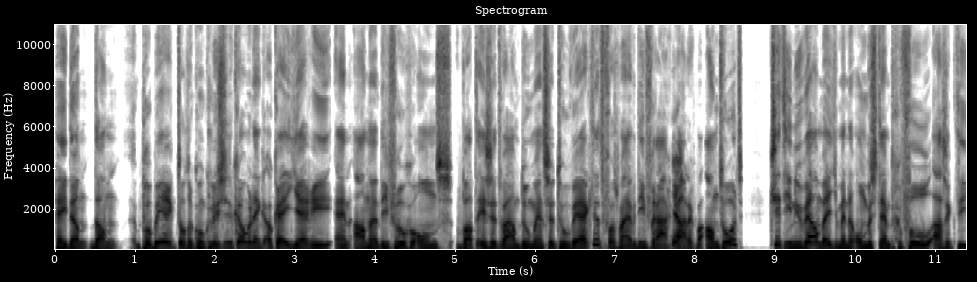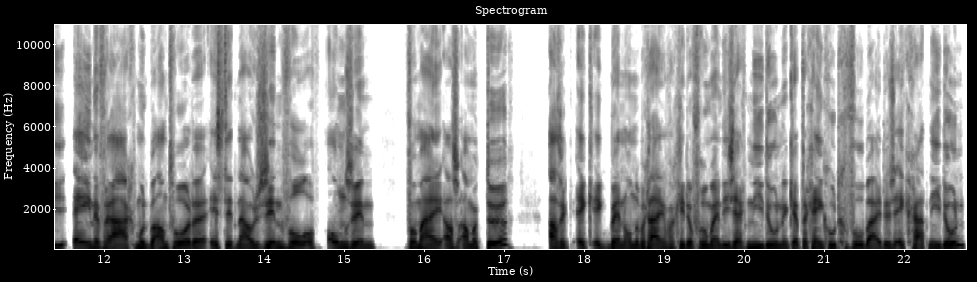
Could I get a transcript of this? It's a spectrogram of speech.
hey, dan, dan probeer ik tot een conclusie te komen. Denk, oké, Jerry en Anne die vroegen ons, wat is het, waarom doen mensen het, hoe werkt het? Volgens mij hebben we die vraag Ja. aardig beantwoord. Ik zit hier nu wel een beetje met een onbestemd gevoel. Als ik die ene vraag moet beantwoorden, is dit nou zinvol of onzin voor mij als amateur? Als ik, ik, ik ben onder begeleiding van Guido Vroemen en die zegt niet doen, ik heb er geen goed gevoel bij, dus ik ga het niet doen.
